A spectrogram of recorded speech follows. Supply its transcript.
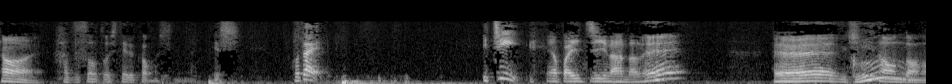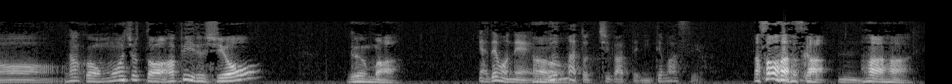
はい。外そうとしてるかもしれない。よし。答え !1 位やっぱ1位なんだね。へえ、!1 位なんだなぁ。なんかもうちょっとアピールしよう群馬。いや、でもね、うん群馬と千葉って似てますよ。あ、そうなんですか、うんはいはい。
